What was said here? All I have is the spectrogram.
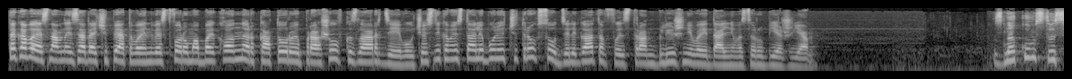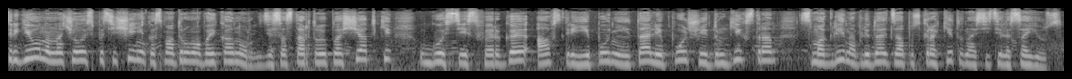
Таковы основные задачи пятого инвестфорума «Байконнер», который прошел в Козлоардеево. Участниками стали более 400 делегатов из стран ближнего и дальнего зарубежья. Знакомство с регионом началось с космодрома Байконур, где со стартовой площадки гости из ФРГ, Австрии, Японии, Италии, Польши и других стран смогли наблюдать запуск ракеты-носителя «Союз».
